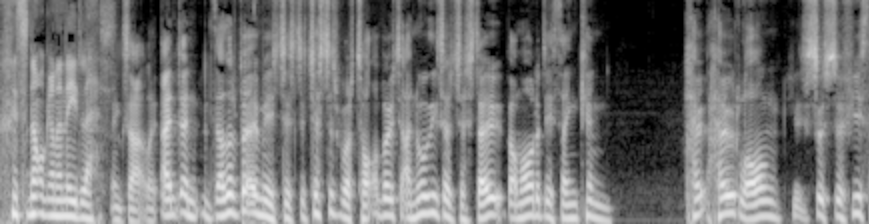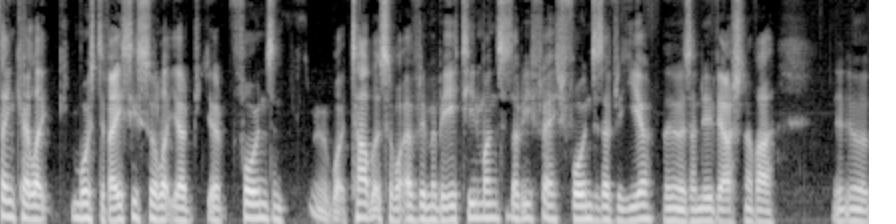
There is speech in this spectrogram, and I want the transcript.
It's not going to need less. exactly. And and the other bit of me is just just as we're talking about it, I know these are just out, but I'm already thinking. How how long? So, so if you think of like most devices, so like your your phones and what tablets or whatever, maybe eighteen months is a refresh. Phones is every year. Then there's a new version of a you know,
